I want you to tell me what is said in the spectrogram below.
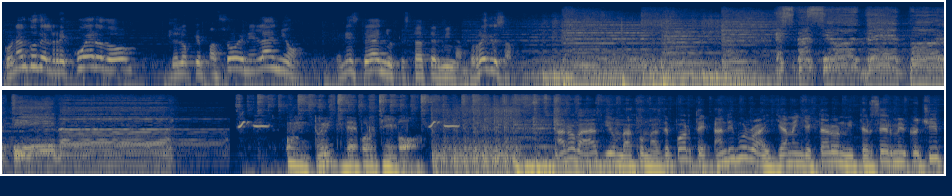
con algo del recuerdo de lo que pasó en el año, en este año que está terminando. Regresamos. Espacio Deportivo. Un tuit deportivo. Arroba bajo más deporte. Andy Murray, ya me inyectaron mi tercer microchip.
